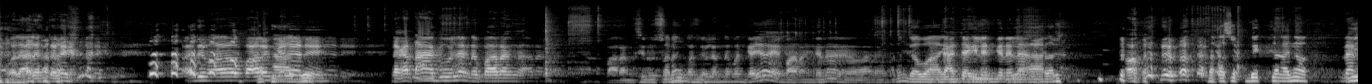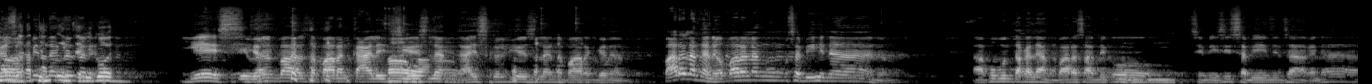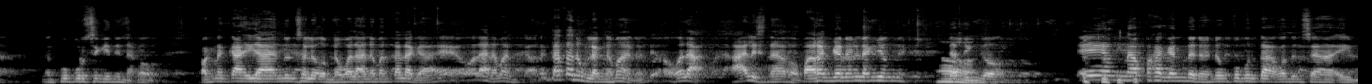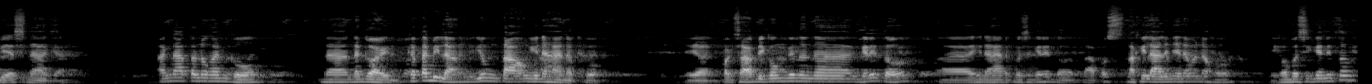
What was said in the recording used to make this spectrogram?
Wala lang talaga. ah, di ba? Parang gano'n eh. Nakatago lang na parang, parang sinusubukan ko lang naman kayo eh. Parang gano'n. Eh. Parang, Parang gawain. Dadahilan ka na lang. Oh, di ba? Nakasukbit sa ano. Nakasukbit lang doon sa likod. Yes, ganun ba? Sa parang college years lang, high school years lang na parang ganun. Para lang ano, para lang sabihin na ano, ah, pumunta ka lang para sabi ko, si Mrs. sabihin din sa akin na nagpupursige din ako. Pag nagkahiyaan dun sa loob na wala naman talaga, eh wala naman. Nagtatanong lang naman. Hindi, oh, wala. Alis na ako. Parang ganun lang yung dating ko. Eh, ang napakaganda nun, nung pumunta ako dun sa ABS Naga, ang natanungan ko, na, na guard, katabi lang yung taong hinahanap ko. Ayan. Pag sabi kong gano'n na ganito, ah, hinahanap ko sa ganito, tapos nakilala niya naman ako, ikaw ba si ganito?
